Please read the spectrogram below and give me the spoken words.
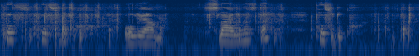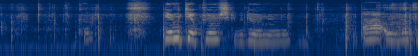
Pof pofuduk oluyor ama. Slime'ımız da pofuduk. Bakın. Yemek yapıyormuş gibi görünüyorum. Aa olmadı.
